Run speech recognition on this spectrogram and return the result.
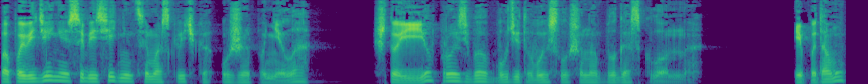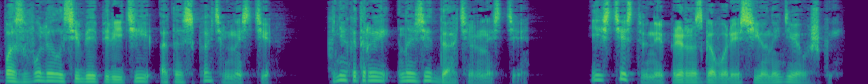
по поведению собеседницы москвичка уже поняла, что ее просьба будет выслушана благосклонно, и потому позволила себе перейти от искательности к некоторой назидательности — естественный при разговоре с юной девушкой.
